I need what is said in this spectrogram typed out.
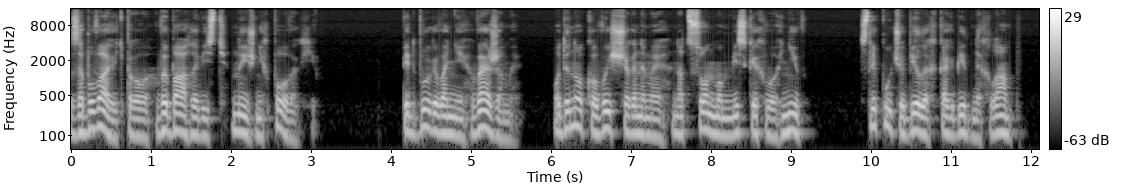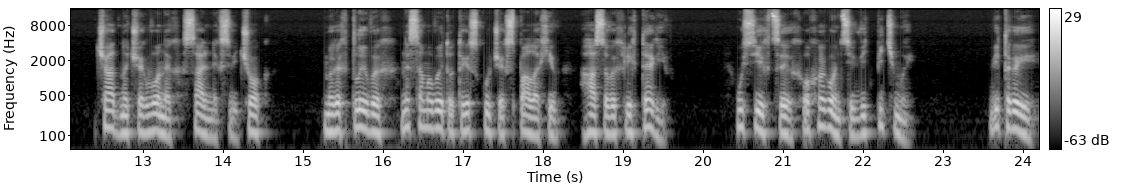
забувають про вибагливість нижніх поверхів, підбурювані вежами, одиноко вищереними над сонмом міських вогнів, сліпучо білих карбідних ламп, чадно-червоних сальних свічок, мерехтливих, несамовито тріскучих спалахів гасових ліхтарів, усіх цих охоронців від пітьми. Вітри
